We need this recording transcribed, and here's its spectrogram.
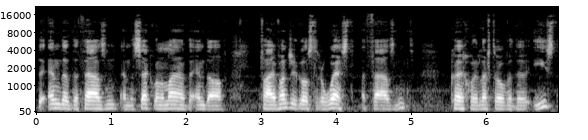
the end of the thousand, and the second one of mine at the end of 500 goes to the west a thousand what left over the east,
